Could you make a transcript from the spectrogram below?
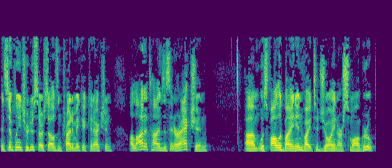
and simply introduce ourselves and try to make a connection. A lot of times, this interaction um, was followed by an invite to join our small group.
